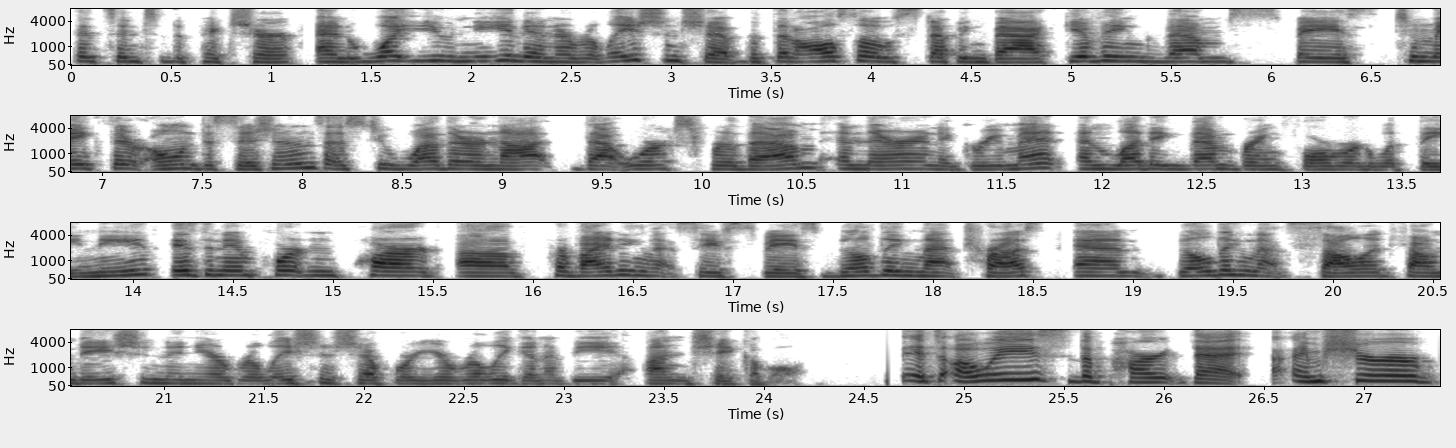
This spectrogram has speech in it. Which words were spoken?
fits into the picture and what you need in a relationship, but then also stepping back, giving them space to make their own decisions as to whether or not that works for them and they're in agreement and letting them bring forward what they need is an important part of providing that safe space, building that trust, and building that solid foundation in your relationship where you're really going to be unshakable it's always the part that I'm sure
